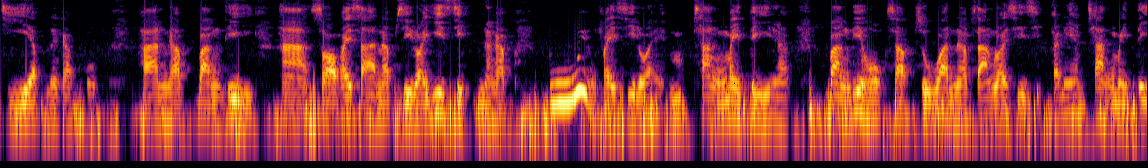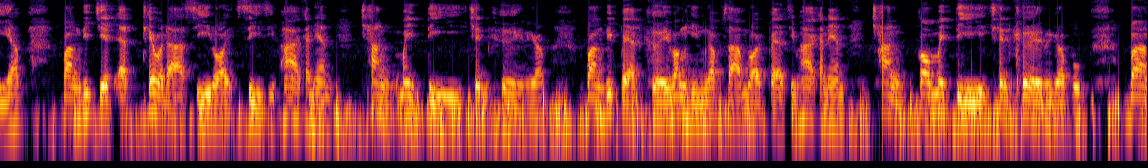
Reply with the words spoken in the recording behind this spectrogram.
เจี๊ยบนะครับผมผ่านครับบังที่ห้าซอไพศาลครับ40นะครับอุ้ยไฟ400ช่างไม่ตีนะครับบังที่ 6 สับสุวรรณนะครับ340คะแนนช่างไม่ตีครับบังที่ 7 แอดเทวดา 445 คะแนนช่างไม่ตีเช่นเคยนะครับบังที่ 8 เคยบังหินครับ385 คะแนนช่างก็ไม่ตีอีกเช่นเคยนะครับผมบัง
